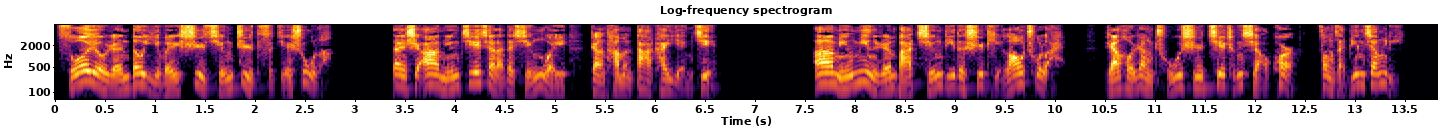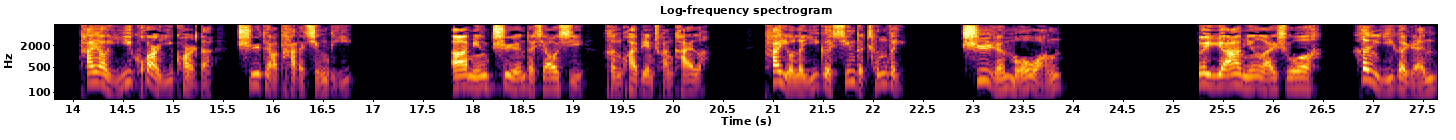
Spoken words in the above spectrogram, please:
所有人都以为事情至此结束了。但是阿明接下来的行为让他们大开眼界。阿明命人把情敌的尸体捞出来，然后让厨师切成小块放在冰箱里，他要一块一块的吃掉他的情敌。阿明吃人的消息很快便传开了，他有了一个新的称谓——吃人魔王。对于阿明来说，恨一个人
